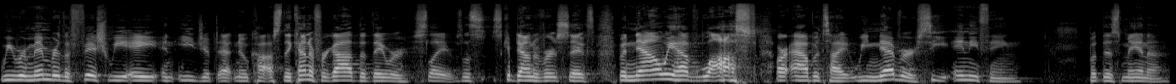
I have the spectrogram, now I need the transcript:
we remember the fish we ate in Egypt at no cost. They kind of forgot that they were slaves. Let's skip down to verse 6. But now we have lost our appetite. We never see anything but this manna.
